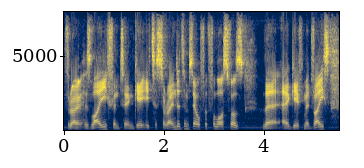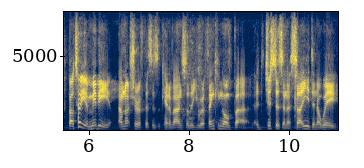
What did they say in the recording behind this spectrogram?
throughout his life, and to engage, to surrounded himself with philosophers that uh, gave him advice. But I'll tell you, maybe I'm not sure if this is the kind of answer that you were thinking of, but uh, just as an aside, in a way,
